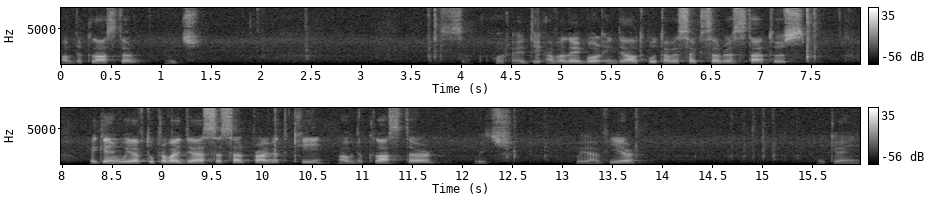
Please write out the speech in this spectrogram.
of the cluster, which is already available in the output of SX server status. Again, we have to provide the SSL private key of the cluster, which we have here. Again,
